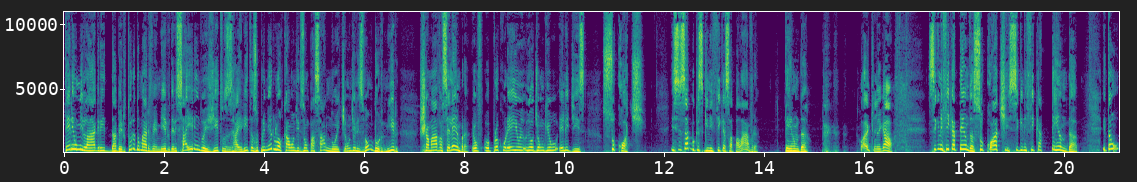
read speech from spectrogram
terem o milagre da abertura do Mar Vermelho, deles saírem do Egito, os israelitas, o primeiro local onde eles vão passar a noite, onde eles vão dormir, chamava, você lembra? Eu, eu procurei e o, o John Gill, ele diz, Sucote. E você sabe o que significa essa palavra? Tenda. Olha que legal. Significa tenda. Sucote significa tenda. Então,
